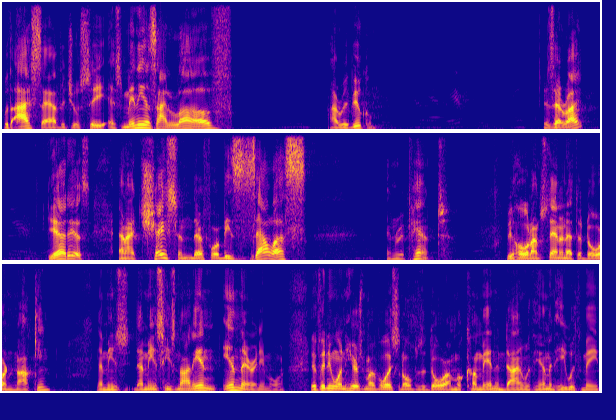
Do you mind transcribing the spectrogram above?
With eye salve, that you'll see, as many as I love, I rebuke them. Is that right? Yeah, it is. And I chasten, therefore be zealous and repent. Behold, I'm standing at the door knocking. That means, that means he's not in, in there anymore. If anyone hears my voice and opens the door, I'm going to come in and dine with him and he with me.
